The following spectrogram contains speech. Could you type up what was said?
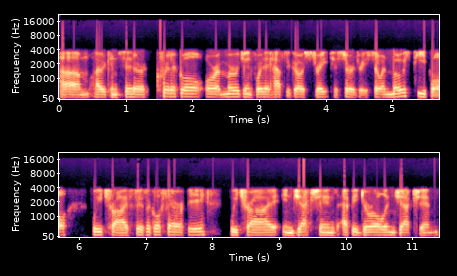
um, I would consider critical or emergent where they'd have to go straight to surgery. So, in most people, we try physical therapy, we try injections, epidural injections,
